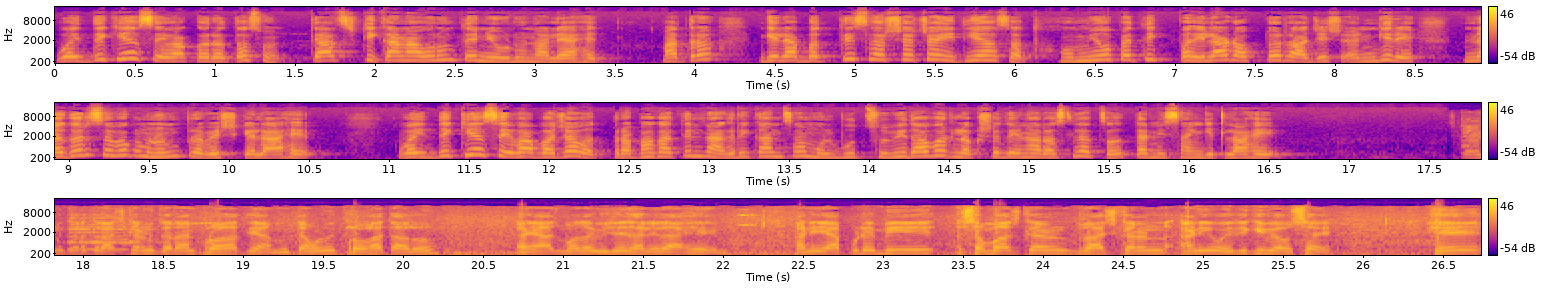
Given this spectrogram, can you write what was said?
वैद्यकीय सेवा करत असून त्याच ठिकाणावरून ते निवडून आले आहेत. मात्र गेल्या बत्तीस वर्षाच्या इतिहासात होमिओपॅथिक पहिला डॉक्टर राजेश अनगिरे नगरसेवक म्हणून प्रवेश केला आहे. वैद्यकीय सेवा बजावत प्रभागातील नागरिकांचा मूलभूत सुविधावर लक्ष देणार असल्याचं त्यांनी सांगितलं आहे. राजकारण करत राजकारण करा आणि प्रवाहात या. त्यामुळे मी प्रवाहात आलो आणि आज माझा विजय झालेला आहे. आणि यापुढे मी समाजकारण राजकारण आणि वैद्यकीय व्यवसाय हे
